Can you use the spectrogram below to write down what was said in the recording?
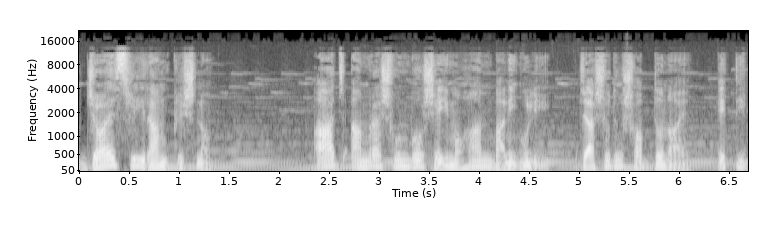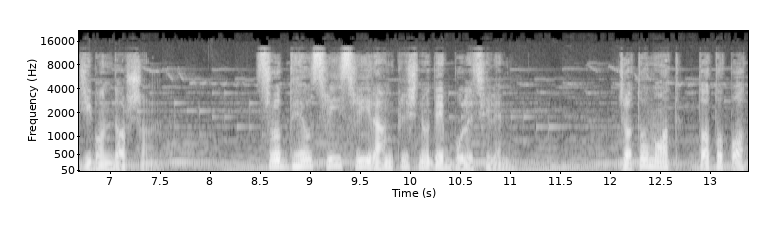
জয় শ্রী রামকৃষ্ণ। আজ আমরা শুনব সেই মহান বাণীগুলি, যা শুধু শব্দ নয়, একটি জীবন দর্শন। শ্রদ্ধেয় শ্রী শ্রী রামকৃষ্ণ দেব বলেছিলেন, যত মত, তত পথ।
